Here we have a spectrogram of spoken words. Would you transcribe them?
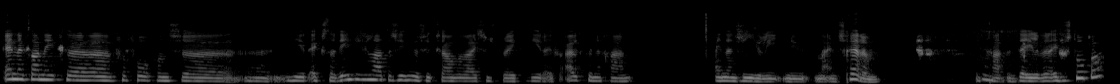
En dan kan ik uh, vervolgens hier extra dingetjes laten zien. Dus ik zou bij wijze van spreken hier even uit kunnen gaan. En dan zien jullie nu mijn scherm. Ik ga het delen weer even stoppen.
